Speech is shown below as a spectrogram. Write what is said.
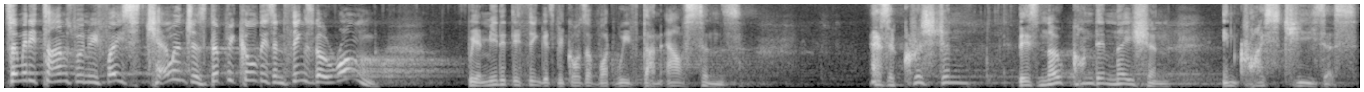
So many times when we face challenges, difficulties, and things go wrong, we immediately think it's because of what we've done, our sins. As a Christian, there's no condemnation in Christ Jesus.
